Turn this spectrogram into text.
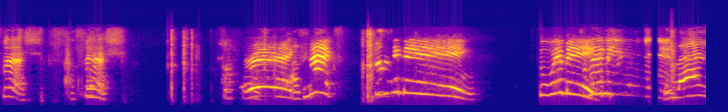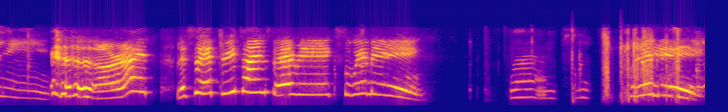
fish. Fish. Correct. Next, swimming, swimming. Swimming. All right. Let's say it three times, Eric. Swimming, swimming,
